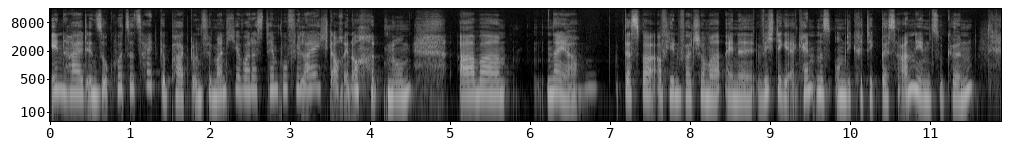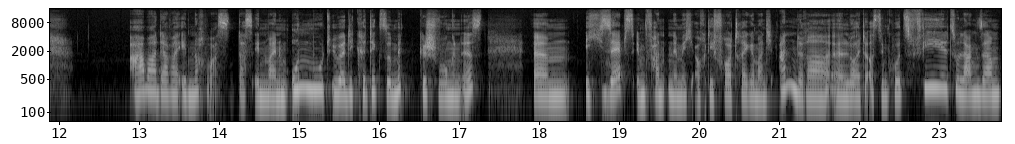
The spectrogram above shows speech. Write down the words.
Inhalt in so kurze Zeit gepackt und für manche war das Tempo vielleicht auch in Ordnung. Aber naja, das war auf jeden Fall schon mal eine wichtige Erkenntnis, um die Kritik besser annehmen zu können. Aber da war eben noch was, das in meinem Unmut über die Kritik so mitgeschwungen ist. Ähm, ich selbst empfand nämlich auch die Vorträge manch anderer äh, Leute aus dem Kurs viel zu langsam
